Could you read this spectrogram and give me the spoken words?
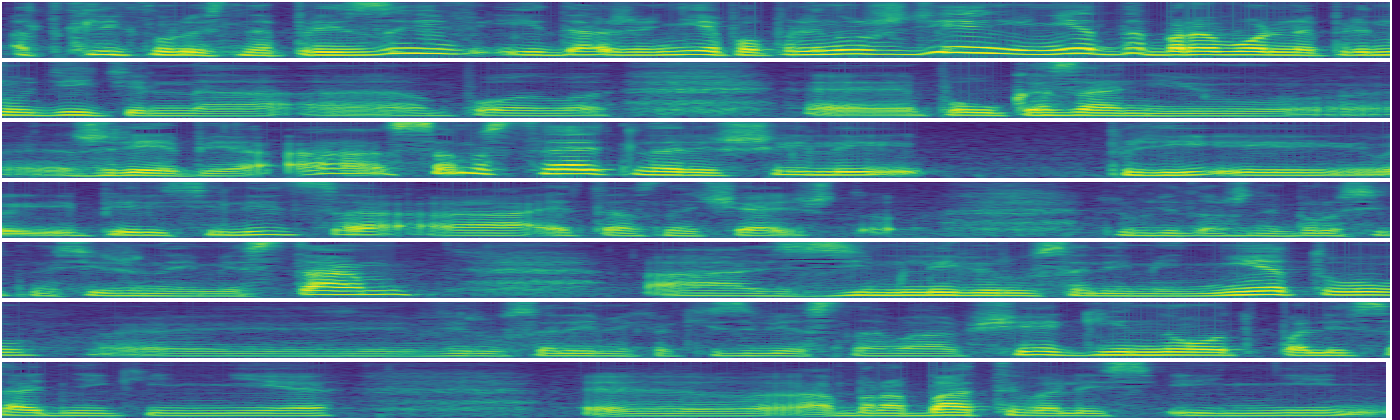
откликнулись на призыв и даже не по принуждению, не добровольно-принудительно э, по, э, по указанию э, жребия, а самостоятельно решили при, переселиться, а это означает, что люди должны бросить насиженные места, а земли в Иерусалиме нету, в Иерусалиме, как известно, вообще генот, палисадники не обрабатывались и не,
